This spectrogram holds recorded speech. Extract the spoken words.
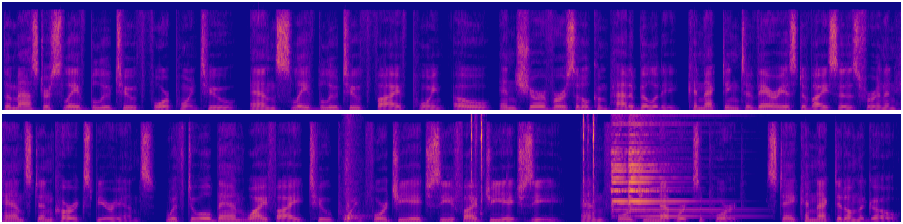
The master-slave Bluetooth 4.2 and slave Bluetooth 5.0 ensure versatile compatibility, connecting to various devices for an enhanced in-car experience, with dual-band Wi-Fi 2.0 4GHz, 5GHz, and 4G network support. Stay connected on the go.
